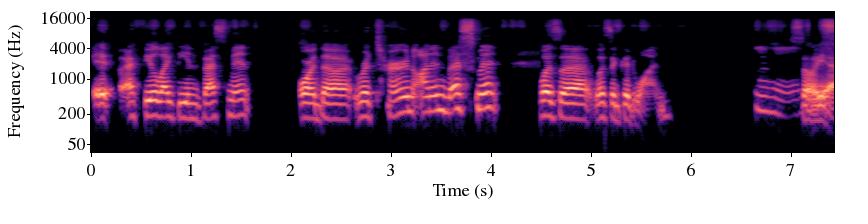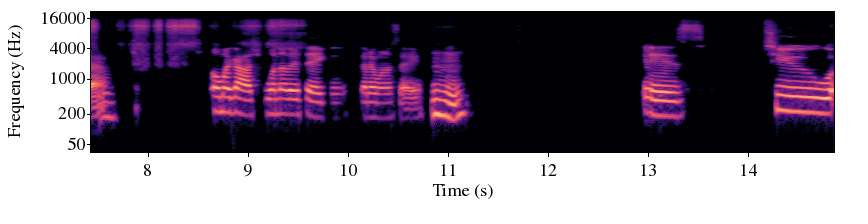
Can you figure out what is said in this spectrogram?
it, i feel like the investment or the return on investment was a was a good one mm-hmm. so yeah oh my gosh one other thing that i want to say mm-hmm. is to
